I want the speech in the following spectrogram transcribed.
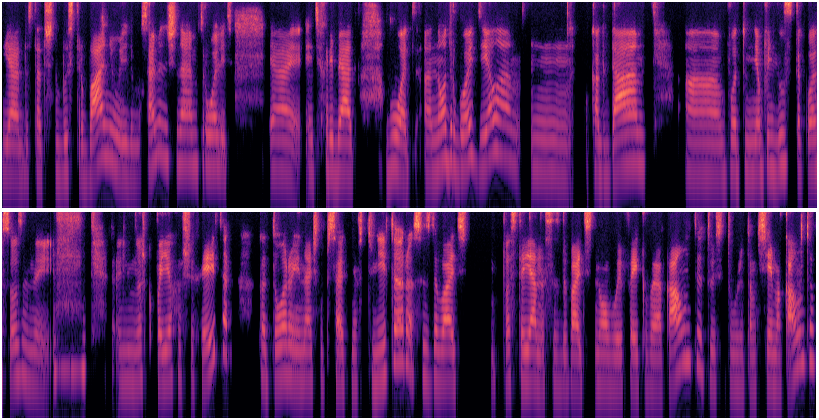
Я достаточно быстро баню, или мы сами начинаем троллить. Э, этих ребят. Вот. Но другое дело, когда а, вот у меня появился такой осознанный, немножко поехавший хейтер, который начал писать мне в Твиттер, создавать постоянно создавать новые фейковые аккаунты, то есть это уже там 7 аккаунтов,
